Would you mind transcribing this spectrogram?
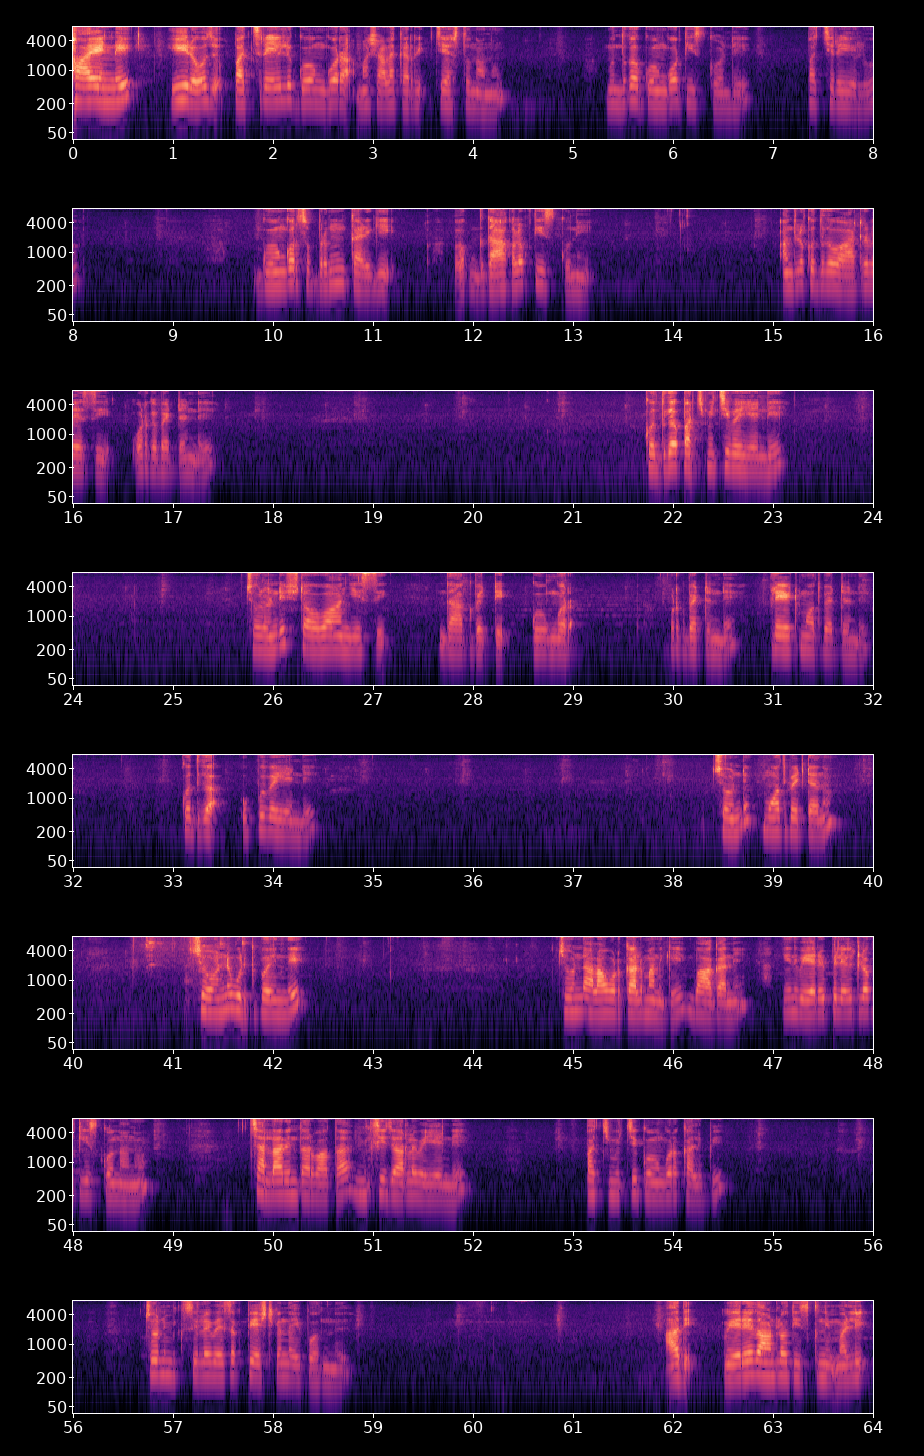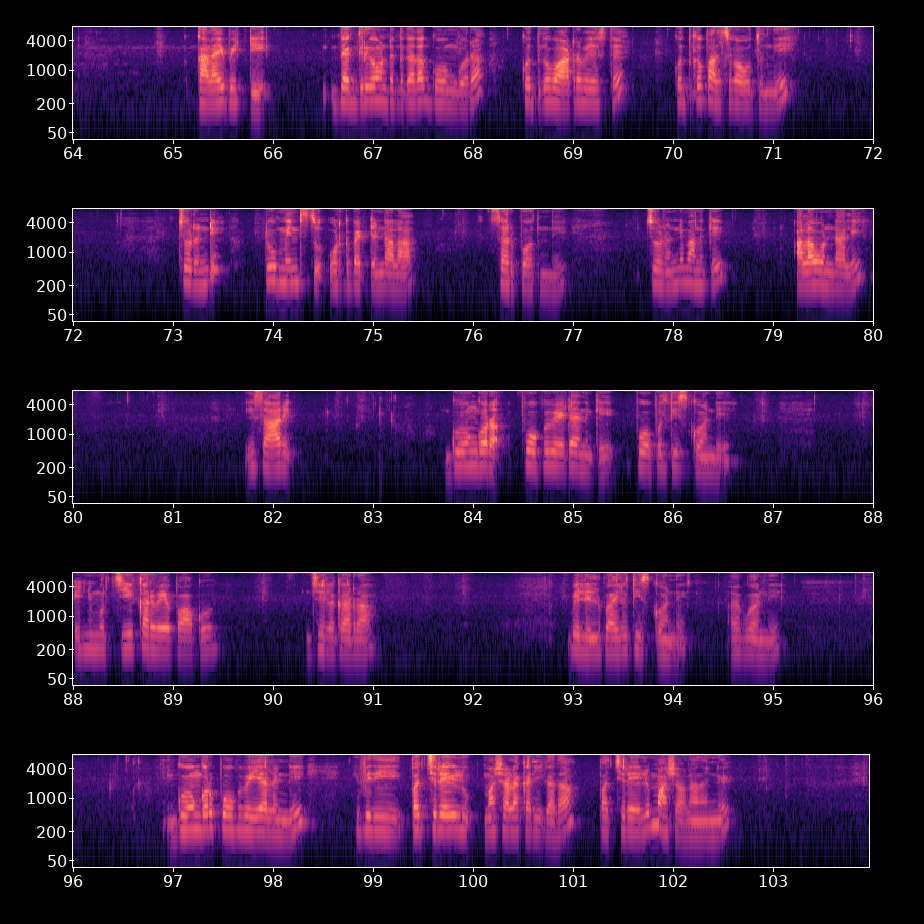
Hi అండి. ఈరోజు పచ్చిరేలు గోంగూర masala curry చేస్తున్నాను. ముందుగా గోంగూర తీసుకోండి. పచ్చిరేయలు గోంగూర శుభ్రంగా కడిగి ఒక దాకలోకి తీసుకొని అందులో కొద్దిగా వాటర్ వేసి ఉడకబెట్టండి. కొద్దిగా పచ్చిమిర్చి వేయండి. చూడండి స్టవ్ ఆన్ చేసి దాకబెట్టి గోంగూర ఉడకబెట్టండి ప్లేట్ మూత పెట్టండి కొద్దిగా ఉప్పు వేయండి. చూడండి మూత పెట్టాను. చూడండి ఉడికిపోయింది. చూడండి అలా ఉడకాలి మనకి బాగానే. నేను వేరే ప్లేట్లోకి తీసుకున్నాను. చల్లారిన తర్వాత మిక్సీ జార్లో వేయండి. పచ్చిమిర్చి గోంగూర కలిపి. చూడండి మిక్సీలో వేసాక పేస్ట్ కింద అయిపోతుంది. అది వేరే దాంట్లో తీసుకుని మళ్ళీ కళాయి పెట్టి దగ్గరగా ఉంటుంది కదా గోంగూర కొద్దిగా వాటర్ వేస్తే కొద్దిగా పలచగా అవుతుంది. చూడండి టూ మినిట్స్ ఉడకబెట్టండి అలా సరిపోతుంది. చూడండి మనకి అలా ఉండాలి. ఈసారి గోంగూర పోపు వేయడానికి పోపులు తీసుకోండి. ఎండుమిర్చి కరివేపాకు జీలకర్ర వెల్లుల్లిపాయలు తీసుకోండి అవ్వండి. గోంగూర పోపు వేయాలండి. ఇది పచ్చిరేయులు మసాలా కర్రీ కదా పచ్చిరేయులు మసాలానండి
